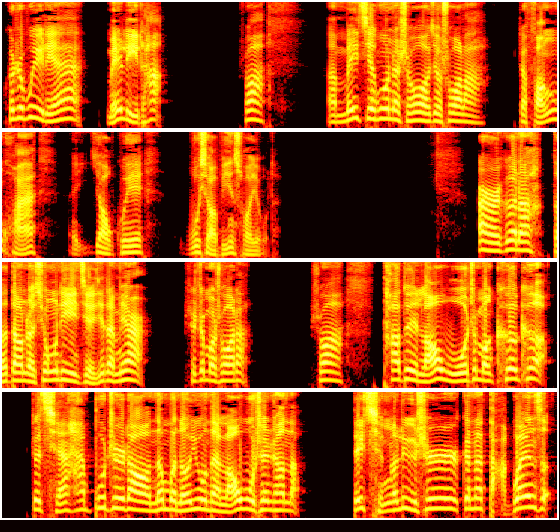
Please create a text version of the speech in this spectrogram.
可是魏莲没理他，是吧？啊，没结婚的时候就说了，这房款要归吴小斌所有的。二哥呢，则当着兄弟姐姐的面是这么说的，说他对老五这么苛刻，这钱还不知道能不能用在老五身上呢。得请个律师跟他打官司，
